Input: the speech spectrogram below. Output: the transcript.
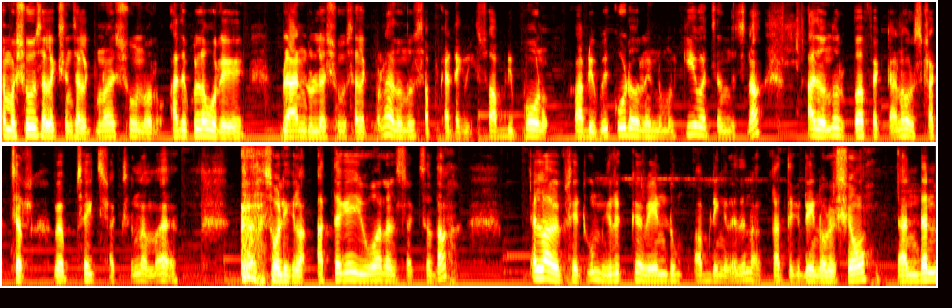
நம்ம ஷூ செலெக்ஷன் செலக்ட் பண்ணால் ஷூன்னு வரும். அதுக்குள்ளே ஒரு பிராண்ட் உள்ள ஷூ செலக்ட் பண்ணால் அது வந்து ஒரு சப் கேட்டகரி ஸோ அப்படி போகணும். அப்படி போய் கூட ஒரு ரெண்டு மூணு கீவேர்ட்ஸ் இருந்துச்சுன்னா அது வந்து ஒரு பர்ஃபெக்டான ஒரு ஸ்ட்ரக்சர் வெப்சைட் ஸ்ட்ரக்சர் நம்ம சொல்லிக்கலாம். அத்தகைய யூஆர்எல் ஸ்ட்ரக்சர் தான் எல்லா வெப்சைட்டுக்கும் இருக்க வேண்டும் அப்படிங்கிறது நான் கற்றுக்கிட்ட இன்னொரு விஷயம். அண்ட் தென்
